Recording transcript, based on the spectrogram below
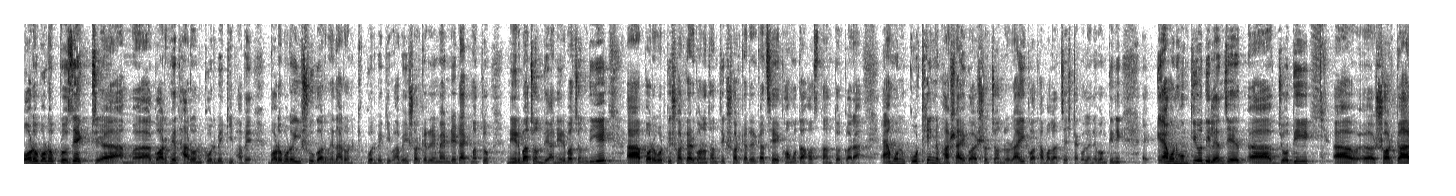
বড় বড় প্রজেক্ট গর্ভে ধারণ করবে কীভাবে? বড় বড় ইস্যু গর্ভে ধারণ করবে কীভাবে? এই সরকারের ম্যান্ডেট একমাত্র নির্বাচন দেয়া। নির্বাচন দিয়ে পরবর্তী সরকার গণতান্ত্রিক সরকারের কাছে ক্ষমতা হস্তান্তর করা। এমন কঠিন ভাষায় গয়েশ্বরচন্দ্র রায় কথা বলার চেষ্টা করলেন এবং তিনি এমন হুমকিও দিলেন যে যদি সরকার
